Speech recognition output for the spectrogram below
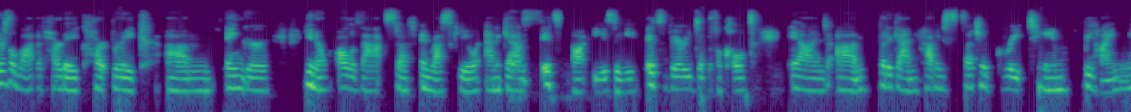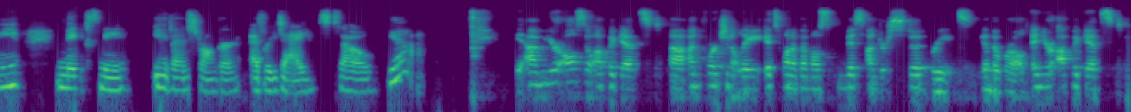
there's a lot of heartache, heartbreak, um, anger, you know, all of that stuff in rescue. And again, yes. it's not easy. It's very difficult. And, um, but again, having such a great team behind me makes me even stronger every day. So, yeah um, you're also up against, uh, unfortunately, it's one of the most misunderstood breeds in the world. And you're up against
